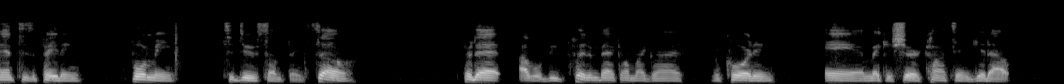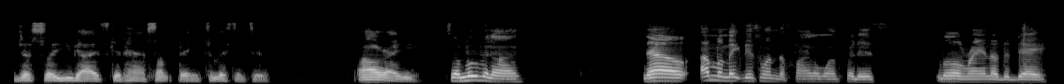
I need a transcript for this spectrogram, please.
anticipating for me to do something. So for that, I will be putting back on my grind, recording and making sure content get out just so you guys can have something to listen to. Alrighty. So moving on. Now, I'm to make this one the final one for this little rant of the day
